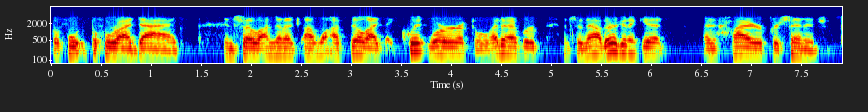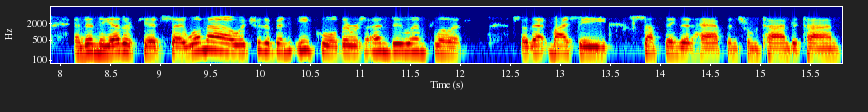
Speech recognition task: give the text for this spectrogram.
before before I died, and so I'm gonna I, I feel like they quit work or whatever, and so now they're going to get a higher percentage. And then the other kids say, well, no, it should have been equal. There was undue influence. So that might be something that happens from time to time.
